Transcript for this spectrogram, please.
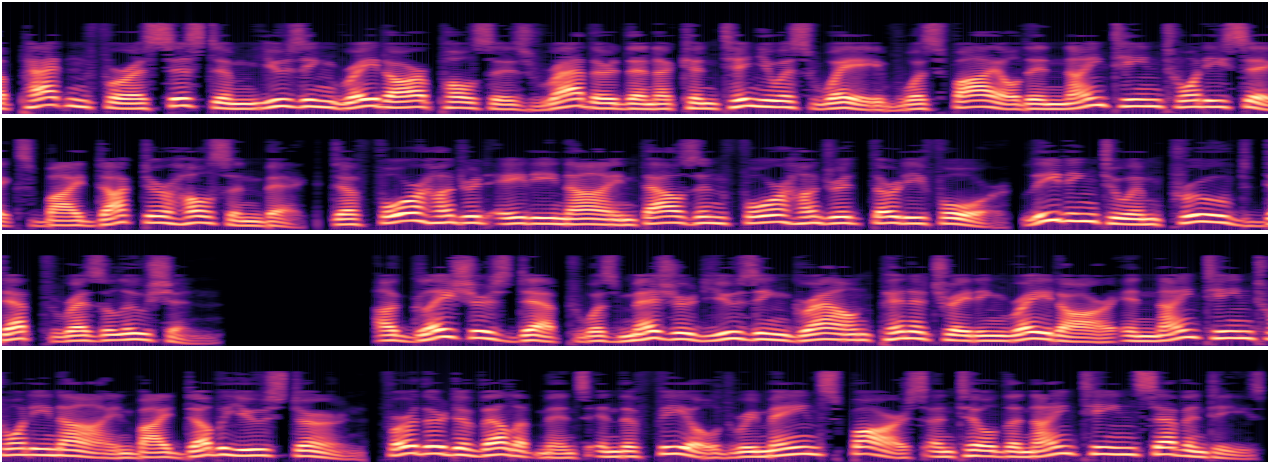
A patent for a system using radar pulses rather than a continuous wave was filed in 1926 by Dr. Hulsenbeck de 489434, leading to improved depth resolution. A glacier's depth was measured using ground-penetrating radar in 1929 by W. Stern. Further developments in the field remained sparse until the 1970s,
